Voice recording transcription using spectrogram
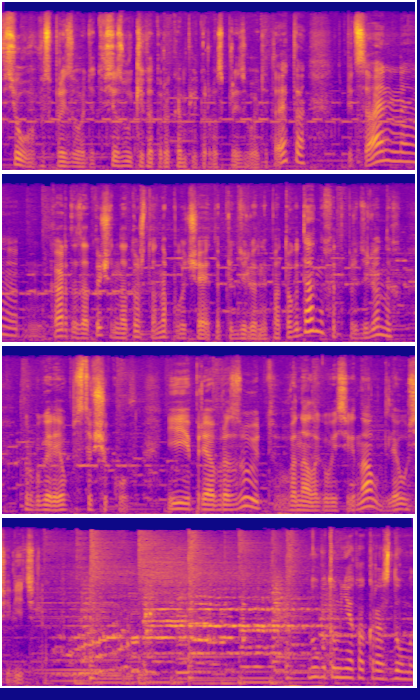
все воспроизводит, все звуки, которые компьютер воспроизводит. А это специальная карта заточена на то, что она получает определенный поток данных от определенных, грубо говоря, его поставщиков и преобразует в аналоговый сигнал для усилителя. Ну вот у меня как раз дома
